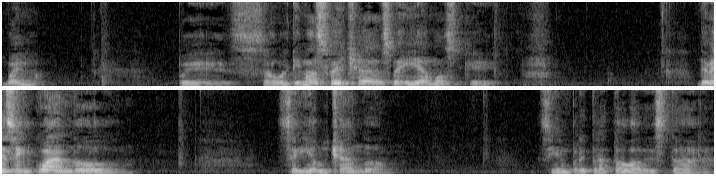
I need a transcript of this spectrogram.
bueno, pues a últimas fechas veíamos que de vez en cuando seguía luchando, siempre trataba de estar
